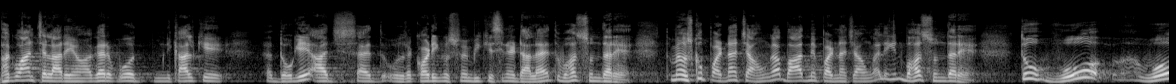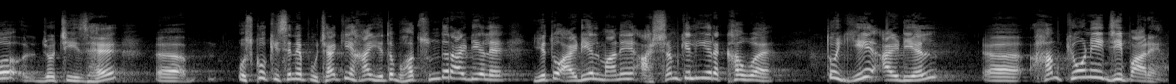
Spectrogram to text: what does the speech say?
भगवान चला रहे हो। अगर वो निकाल के दोगे, आज शायद रिकॉर्डिंग उसमें भी किसी ने डाला है तो बहुत सुंदर है। तो मैं उसको पढ़ना चाहूँगा, बाद में पढ़ना चाहूँगा, लेकिन बहुत सुंदर है। तो वो वो जो चीज़ है उसको किसी ने पूछा कि हाँ ये तो बहुत सुंदर आइडियल है, ये तो आइडियल माने आश्रम के लिए रखा हुआ है। तो ये आइडियल हम क्यों नहीं जी पा रहे हैं?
